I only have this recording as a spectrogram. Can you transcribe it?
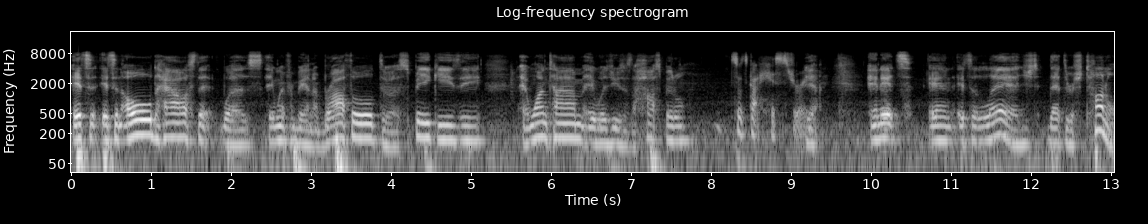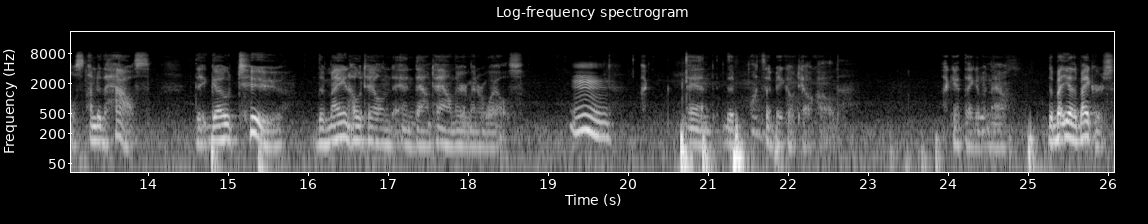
it's it's an old house that was it went from being a brothel to a speakeasy. At one time, it was used as a hospital. So it's got history. Yeah, and it's and it's alleged that there's tunnels under the house that go to the main hotel in, in downtown there in Mineral Wells. Mm. And the what's that big hotel called? I can't think of it now. The ba- yeah the Bakers.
